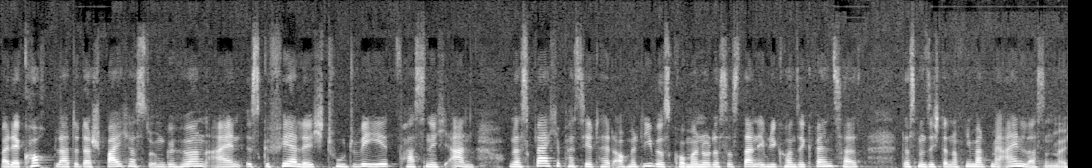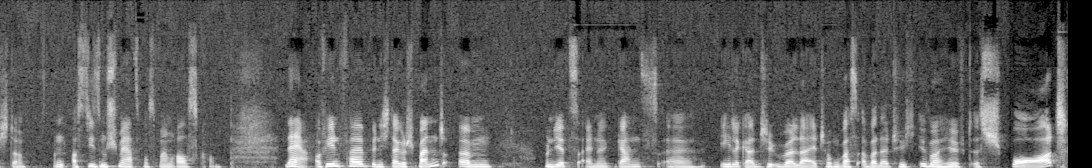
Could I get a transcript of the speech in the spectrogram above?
bei der Kochplatte, da speicherst du im Gehirn ein, ist gefährlich, tut weh, fass nicht an. Und das Gleiche passiert halt auch mit Liebeskummer, nur dass es dann eben die Konsequenz hat, dass man sich dann auf niemand mehr einlassen möchte. Und aus diesem Schmerz muss man rauskommen. Naja, auf jeden Fall bin ich da gespannt. Ähm, und jetzt eine ganz äh, elegante Überleitung, was aber natürlich immer hilft, ist Sport.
